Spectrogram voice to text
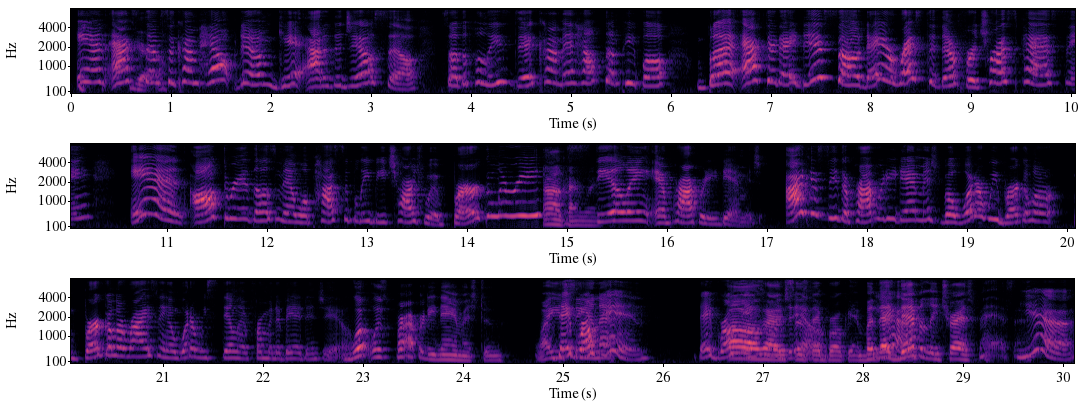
and ask Yeah. them to come help them get out of the jail cell. So the police did come and help them people, but after they did so, they arrested them for trespassing. And all three of those men will possibly be charged with burglary, Okay, stealing, and property damage. I can see the property damage, but what are we burglar burglarizing and what are we stealing from an abandoned jail? What was property damage to? Why you they broke that? in. They broke Oh, into okay, a jail. since they broke in, but that's definitely trespassing. Yeah.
